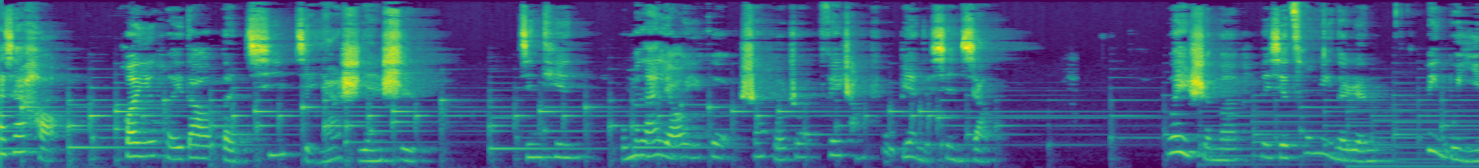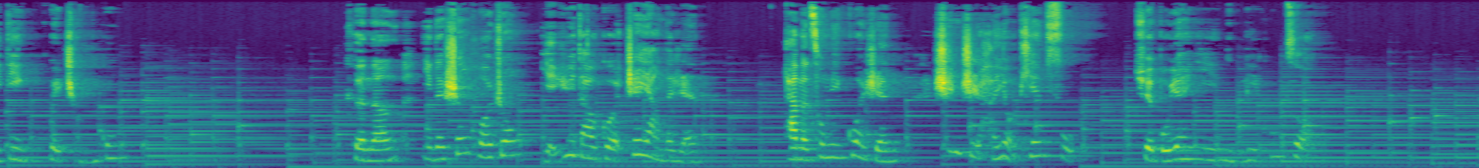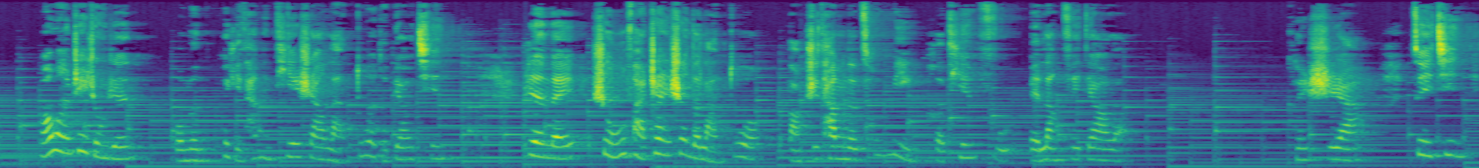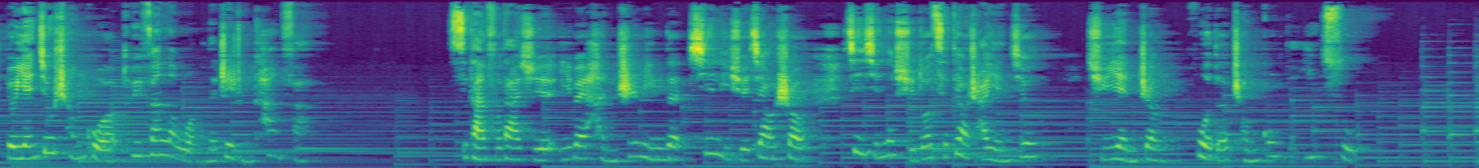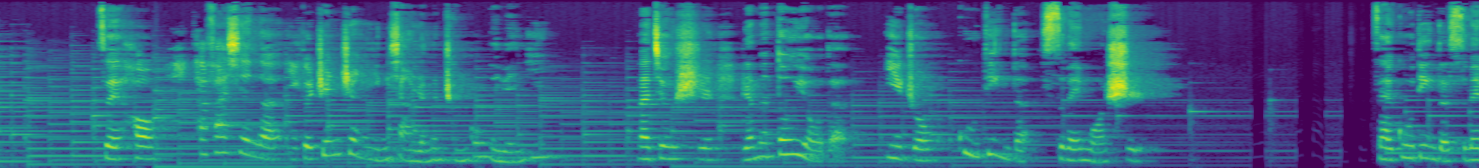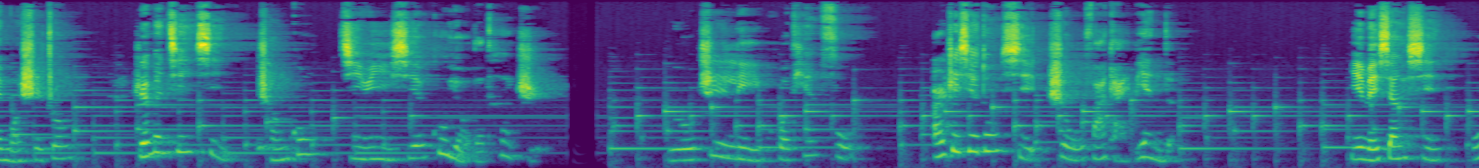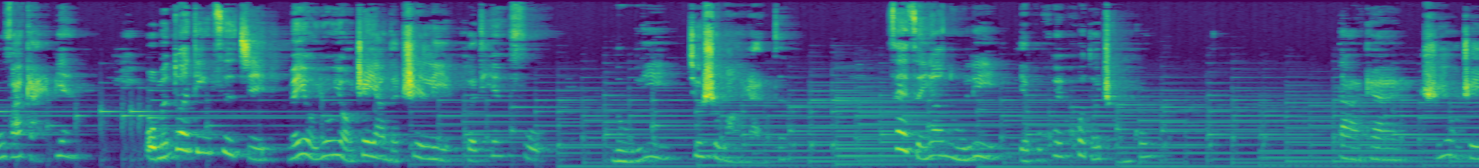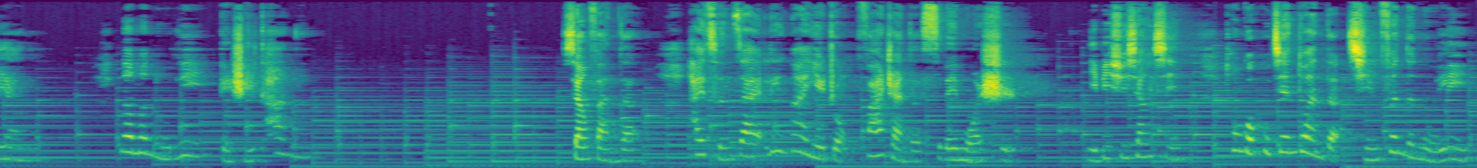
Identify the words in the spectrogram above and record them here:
大家好，欢迎回到本期减压实验室。今天我们来聊一个生活中非常普遍的现象：为什么那些聪明的人并不一定会成功？可能你的生活中也遇到过这样的人，他们聪明过人，甚至很有天赋，却不愿意努力工作。往往这种人，我们会给他们贴上懒惰的标签，认为是无法战胜的懒惰导致他们的聪明和天赋被浪费掉了。可是啊，最近有研究成果推翻了我们的这种看法。斯坦福大学一位很知名的心理学教授进行了许多次调查研究，去验证获得成功的因素。最后，他发现了一个真正影响人们成功的原因，那就是人们都有的一种固定的思维模式。在固定的思维模式中，人们坚信成功基于一些固有的特质，如智力或天赋，而这些东西是无法改变的。因为相信无法改变。我们断定自己没有拥有这样的智力和天赋，努力就是枉然的，再怎样努力也不会获得成功。大概只有这样了，那么努力给谁看呢？相反的，还存在另外一种发展的思维模式，你必须相信，通过不间断的勤奋的努力。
